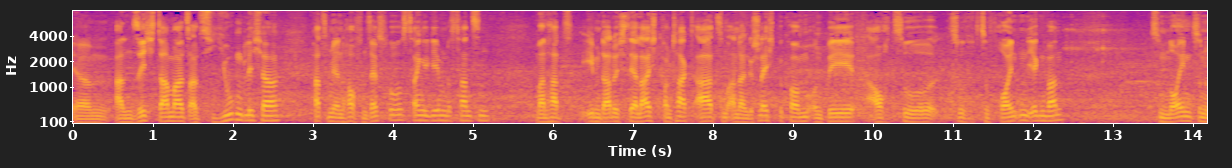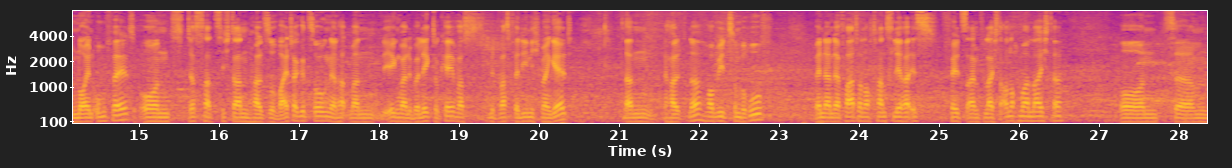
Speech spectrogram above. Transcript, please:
Ähm, an sich damals als Jugendlicher hat es mir einen Haufen Selbstbewusstsein gegeben, das Tanzen. Man hat eben dadurch sehr leicht Kontakt A zum anderen Geschlecht bekommen und B auch zu, zu, zu Freunden irgendwann, zum neuen, zu einem neuen Umfeld. Und das hat sich dann halt so weitergezogen. Dann hat man irgendwann überlegt, okay, was, mit was verdiene ich mein Geld? Dann halt ne, Hobby zum Beruf wenn dann der Vater noch Tanzlehrer ist, fällt es einem vielleicht auch noch mal leichter. Und ähm,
